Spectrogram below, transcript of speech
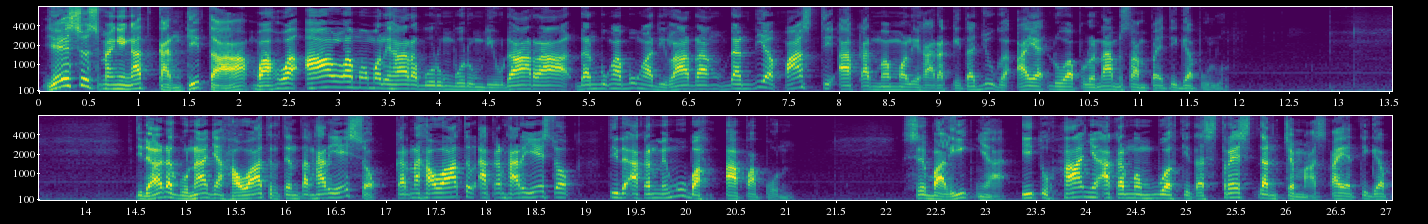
Yesus mengingatkan kita bahwa Allah memelihara burung-burung di udara dan bunga-bunga di ladang dan dia pasti akan memelihara kita juga ayat 26 sampai 30. Tidak ada gunanya khawatir tentang hari esok karena khawatir akan hari esok tidak akan mengubah apa pun. Sebaliknya, itu hanya akan membuat kita stres dan cemas ayat 34.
